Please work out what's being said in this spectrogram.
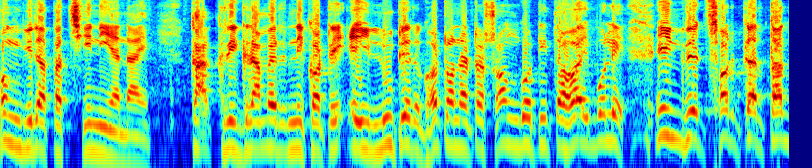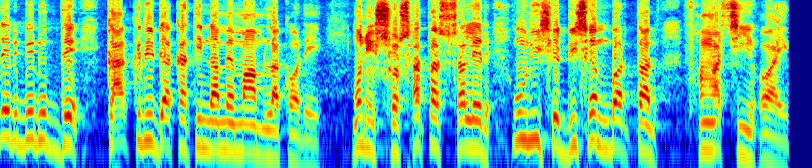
সঙ্গীরা তা ছিনিয়ে নেয়। কাকরি গ্রামের নিকটে এই লুটের ঘটনাটা সংঘটিত হয় বলে ইংরেজ সরকার তাদের বিরুদ্ধে কাকরি ডাকাতি নামে মামলা করে। উনিশশো সাতাশ সালের উনিশে ডিসেম্বর তার ফাঁসি হয়।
